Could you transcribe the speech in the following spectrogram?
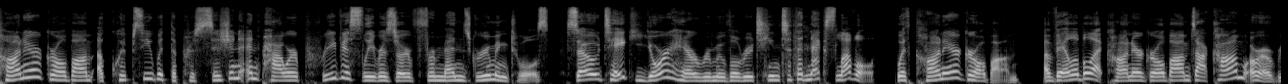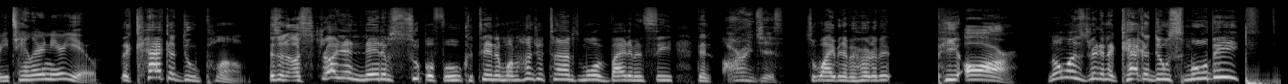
Conair Girl Bomb equips you with the precision and power previously reserved for men's grooming tools. So take your hair removal routine to the next level with Conair Girl Bomb. Available at ConairGirlBomb.com or a retailer near you. The Kakadu plum is an Australian native superfood containing 100 times more vitamin C than oranges. So why have you never heard of it? PR. No one's drinking a Kakadu smoothie?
